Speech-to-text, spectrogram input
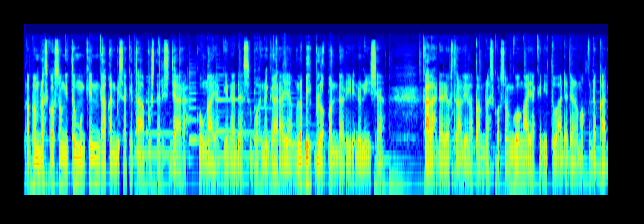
18-0 itu mungkin gak akan bisa kita hapus dari sejarah. Gue gak yakin ada sebuah negara yang lebih blow on dari Indonesia. Kalah dari Australia 18-0, gue gak yakin itu ada dalam waktu dekat.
